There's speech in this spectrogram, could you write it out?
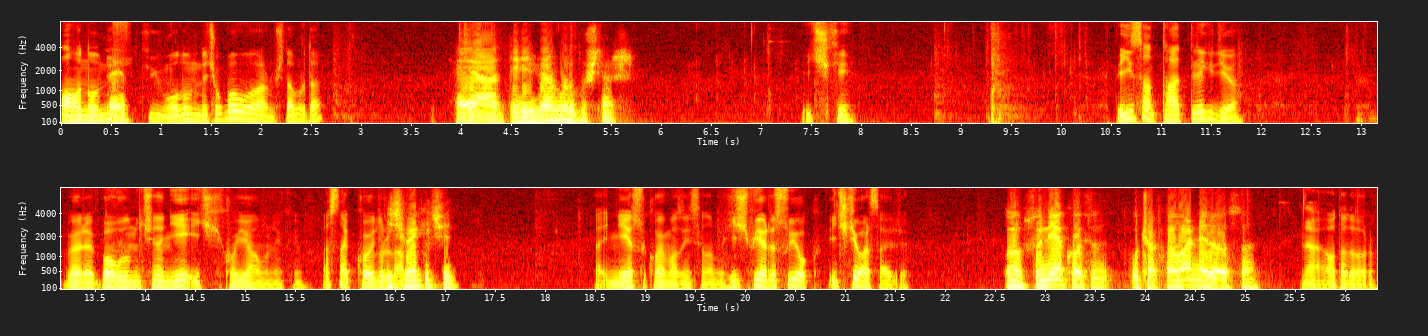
Ananı Evet. sikeyim oğlum ne çok bavul varmış da burada. He ya denizden vurmuşlar. İçki. Bir insan tatile gidiyor. Böyle bavulun içine niye içki koyuyor amına koyayım? Aslında koyulur lan. İçmek için. Ya niye su koymaz insan ama? Hiçbir yerde su yok. İçki var sadece. Oğlum su niye koysun? Uçakta var ne de olsa. Ha o da doğru.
